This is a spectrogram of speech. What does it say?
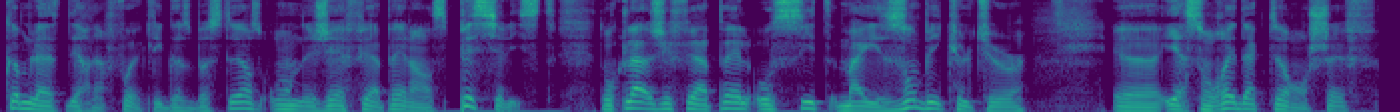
comme la dernière fois avec les Ghostbusters, j'ai fait appel à un spécialiste. Donc là, j'ai fait appel au site My Zombie Culture et à son rédacteur en chef,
